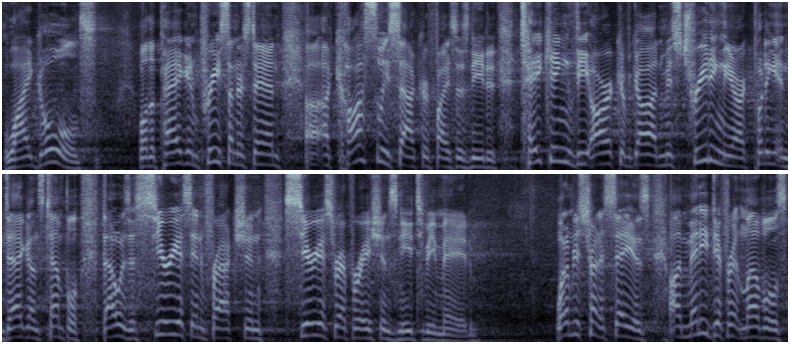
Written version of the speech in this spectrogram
Why gold? Well, the pagan priests understand uh, a costly sacrifice is needed. Taking the ark of God, mistreating the ark, putting it in Dagon's temple, that was a serious infraction. Serious reparations need to be made. What I'm just trying to say is, on many different levels,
